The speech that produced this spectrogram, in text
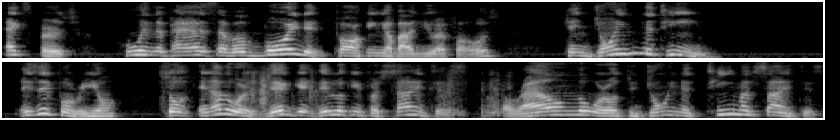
experts who in the past have avoided talking about UFOs can join the team. Is it for real? So, in other words, they're get, they're looking for scientists around the world to join a team of scientists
